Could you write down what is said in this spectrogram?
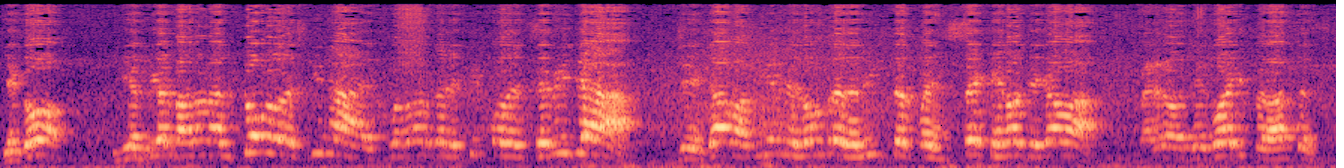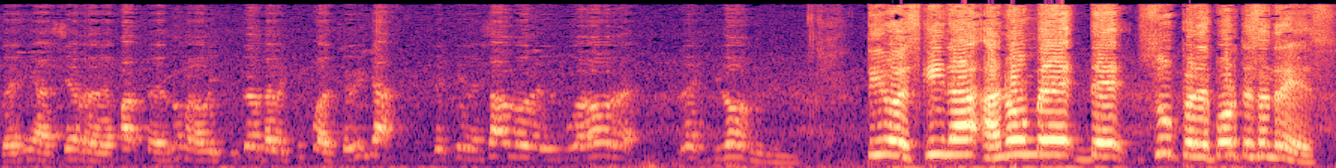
llegó. Y envió el balón al cobro de esquina, el jugador del equipo del Sevilla, llegaba bien el hombre del Inter, pensé que no llegaba, pero llegó ahí, pero antes venía el cierre de parte del número 23 del equipo del Sevilla, de quienes hablo del jugador Requilón. Tiro de esquina a nombre de Super Deportes Andrés.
